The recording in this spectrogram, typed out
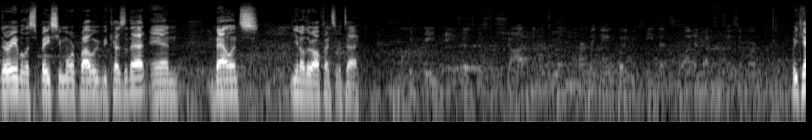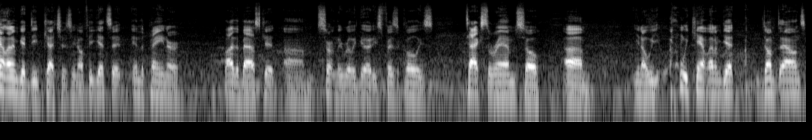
they're able to space you more probably because of that and balance, you know, their offensive attack. I think Dain Dainja has missed a shot in the two tournament games. What have you seen that's allowed him to have success so far? Well, you can't let him get deep catches. You know, if he gets it in the paint or by the basket, um, certainly really good. He's physical. He's attacks the rim. So, um, you know, we we can't let him get dump downs,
